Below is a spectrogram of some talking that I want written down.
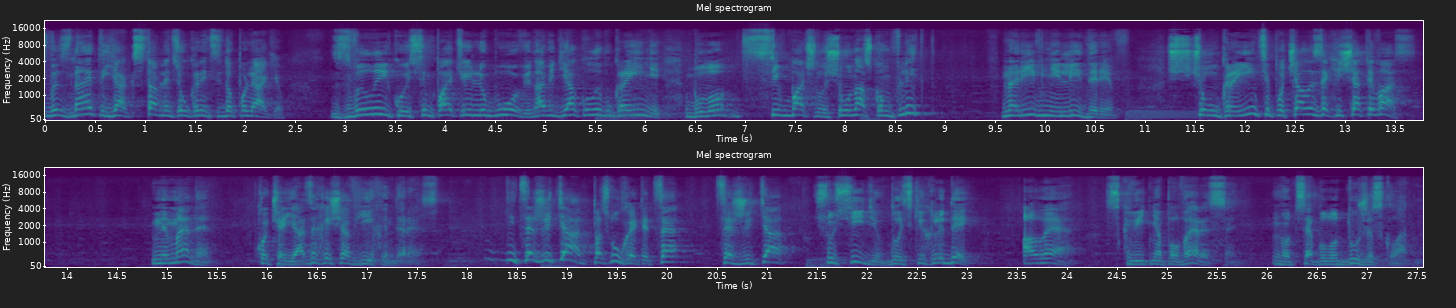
Ви знаєте, як ставляться українці до поляків? З великою симпатією і любов'ю. Навіть я, коли в Україні було, всі бачили, що у нас конфлікт на рівні лідерів, що українці почали захищати вас. Не мене, хоча я захищав їх інтереси. І це життя, послухайте, це, це життя сусідів, близьких людей. Але з квітня по вересень ну це було дуже складно.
